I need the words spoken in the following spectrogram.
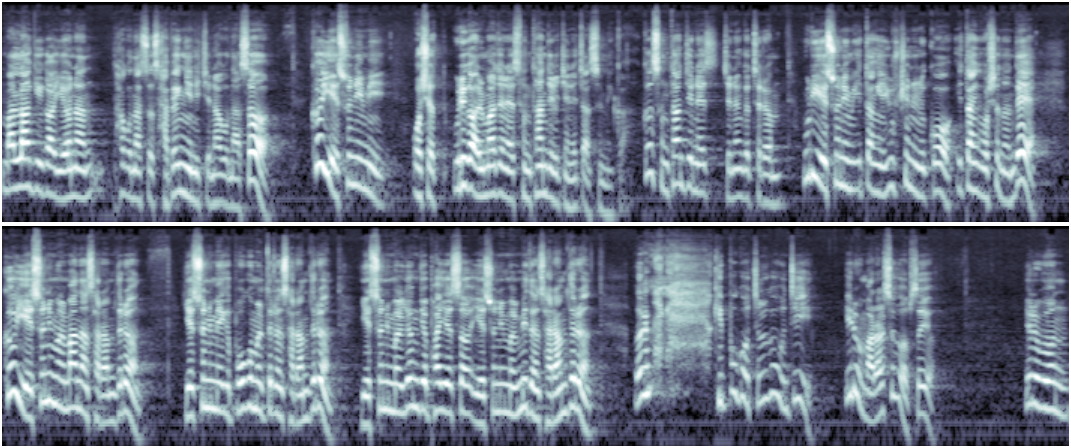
말라기가 예언하고 나서 400년이 지나고 나서 그 예수님이 오셨 우리가 얼마 전에 성탄절을 지냈지 않습니까? 그 성탄절 지낸 것처럼 우리 예수님이 이 땅에 육신을 입고 이 땅에 오셨는데 그 예수님을 만난 사람들은 예수님에게 복음을 들은 사람들은 예수님을 영접하여서 예수님을 믿은 사람들은 얼마나 기쁘고 즐거운지 이루 말할 수가 없어요. 여러분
